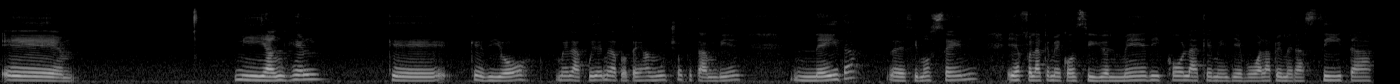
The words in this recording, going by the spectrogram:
Eh, mi ángel, que, que Dios me la cuide y me la proteja mucho, que también Neida, le decimos Ceni, ella fue la que me consiguió el médico, la que me llevó a la primera cita,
